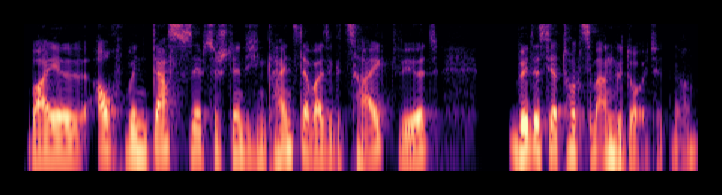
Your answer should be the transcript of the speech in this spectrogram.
Weil auch wenn das selbstverständlich in keinster Weise gezeigt wird, wird es ja trotzdem angedeutet, ne?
